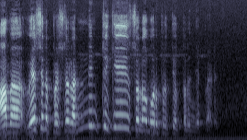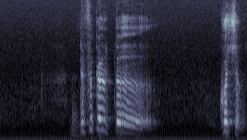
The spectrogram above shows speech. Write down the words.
ఆమె వేసిన ప్రశ్నలన్నింటికీ సులోమోను ప్రత్యుత్తరం చెప్పాడు. డిఫికల్ట్ క్వశ్చన్స్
